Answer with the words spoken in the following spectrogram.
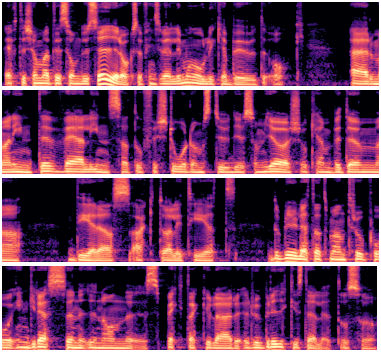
Eftersom att det som du säger också finns väldigt många olika bud och är man inte väl insatt och förstår de studier som görs och kan bedöma deras aktualitet då blir det lätt att man tror på ingressen i någon spektakulär rubrik istället och så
